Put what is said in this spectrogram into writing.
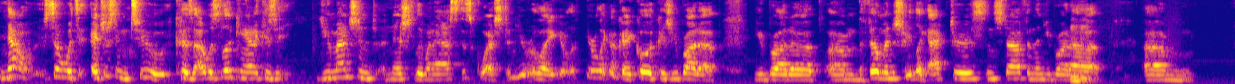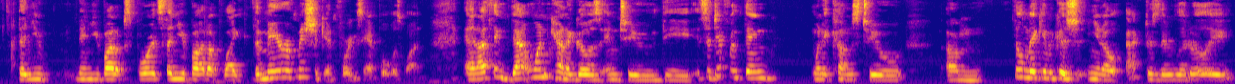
now, so what's interesting too, because I was looking at it because you mentioned initially when I asked this question, you were like, you were like, okay, cool, because you brought up you brought up um, the film industry, like actors and stuff, and then you brought mm-hmm. up um, then you then you brought up sports, then you brought up like the mayor of Michigan, for example, was one, and I think that one kind of goes into the it's a different thing when it comes to um, filmmaking because you know actors they're literally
